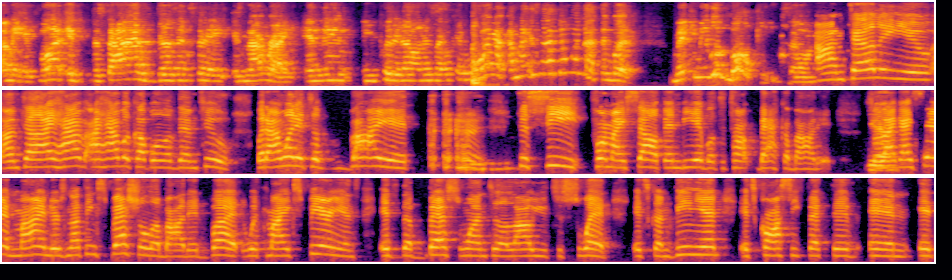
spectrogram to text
I mean, if one, if the size doesn't say it's not right, and then you put it on, it's like, okay, well, I, got, I mean, it's not doing nothing but making me look bulky. So I'm telling you, I'm telling I have I have a couple of them too, but I wanted to buy it to see for myself and be able to talk back about it. So Yeah. like I said, mine there's nothing special about it, but with my experience, it's the best one to allow you to sweat. It's convenient, it's cost effective, and it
